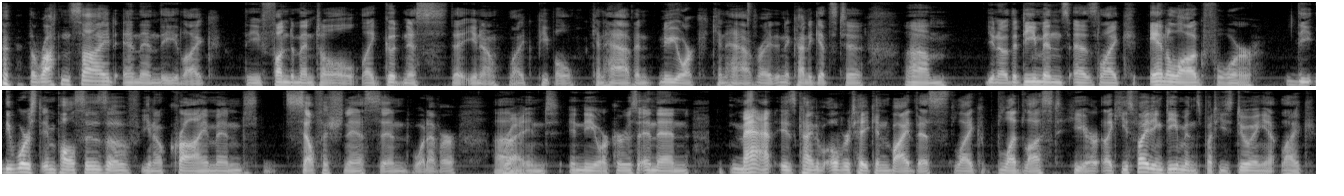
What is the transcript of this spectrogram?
the rotten side and then the like the fundamental like goodness that you know like people can have and New York can have right? And it kind of gets to um you know the demons as like analog for the the worst impulses of you know crime and selfishness and whatever um, Right. in in New Yorkers. And then Matt is kind of overtaken by this like bloodlust here. Like he's fighting demons but he's doing it like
